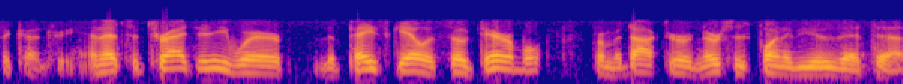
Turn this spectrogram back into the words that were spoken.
the country. And that's a tragedy where the pay scale is so terrible from a doctor or nurse's point of view that uh,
